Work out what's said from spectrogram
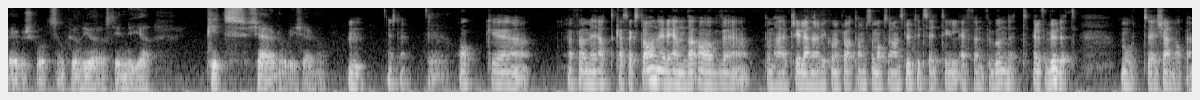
överskott som kunde göras till nya PITS-kärnor i Tjernobyl. Mm. Just det. Ja. Och eh, jag har för mig att Kazakstan är det enda av eh, de här tre länderna vi kommer att prata om som också anslutit sig till FN-förbundet, eller förbudet mot eh, kärnvapen.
